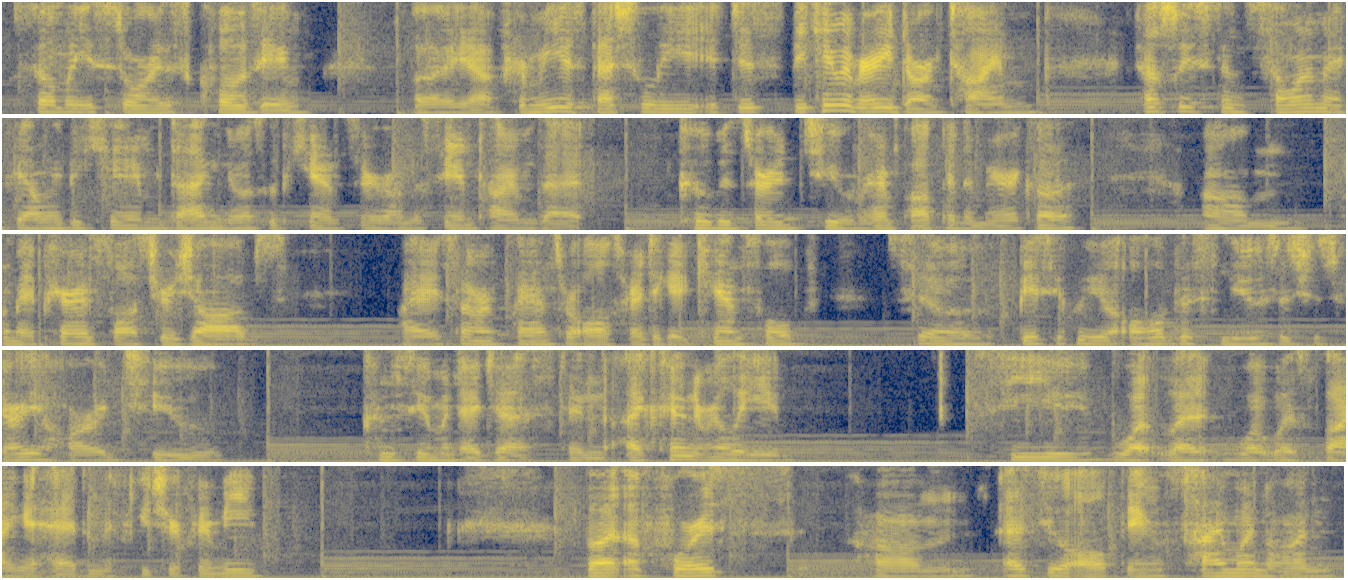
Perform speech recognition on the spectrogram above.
so many stores closing. But yeah, for me especially, it just became a very dark time, especially since someone in my family became diagnosed with cancer around the same time that COVID started to ramp up in America. Um, when my parents lost their jobs, my summer plans were all starting to get canceled. So basically, all of this news is just very hard to consume and digest, and I couldn't really see what let what was lying ahead in the future for me. But of course, um, as do all things, time went on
